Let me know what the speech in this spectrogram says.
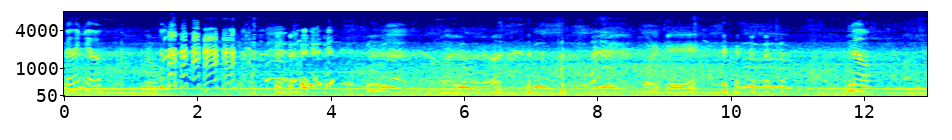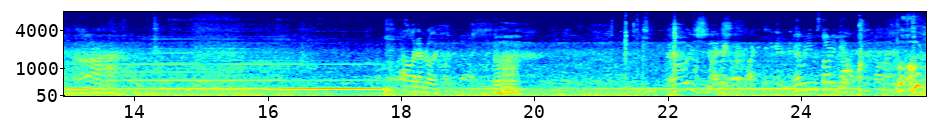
¿Te da miedo? No. Ay, Dios mío. ¿Por qué? No. Ah. Ahora, Robert. Ah. Oh shit. We haven't even started yet. ¡No!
